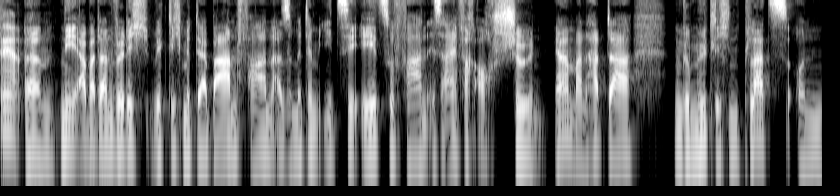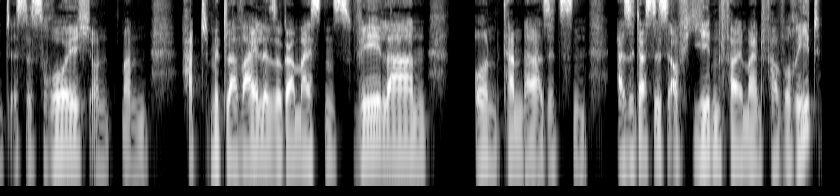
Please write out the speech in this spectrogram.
Ja. Ähm, nee, aber dann würde ich wirklich mit der Bahn fahren. Also mit dem ICE zu fahren ist einfach auch schön. Ja, man hat da einen gemütlichen Platz und es ist ruhig und man hat mittlerweile sogar meistens WLAN und kann da sitzen. Also das ist auf jeden Fall mein Favorit.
